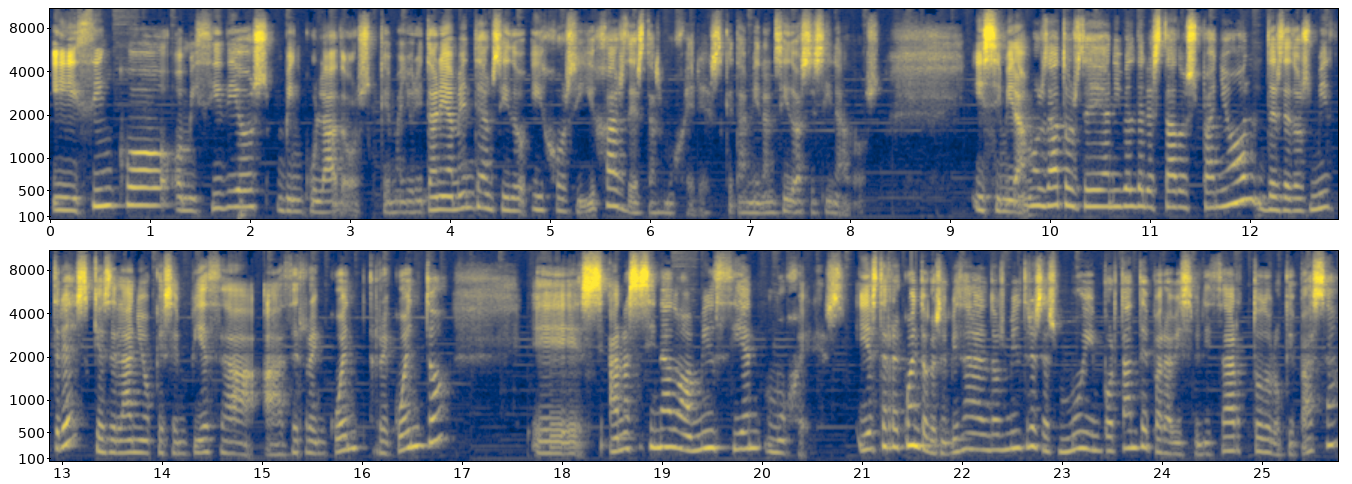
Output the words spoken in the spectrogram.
y 5 homicidios vinculados, que mayoritariamente han sido hijos y hijas de estas mujeres, que también han sido asesinados. Y si miramos datos a nivel del Estado español, desde 2003, que es el año que se empieza a hacer recuento, eh, han asesinado a 1.100 mujeres. Y este recuento que se empieza en el 2003 es muy importante para visibilizar todo lo que pasa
